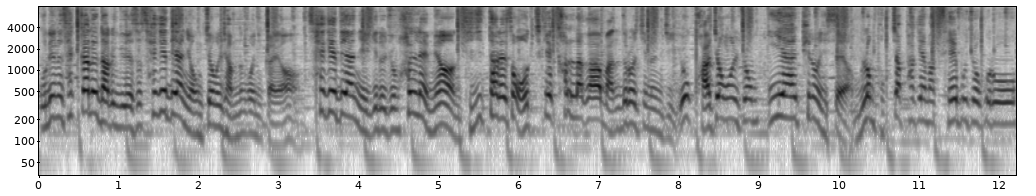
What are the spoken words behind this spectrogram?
우리는 색깔을 다루기 위해서 색에 대한 0점을 잡는 거니까요. 색에 대한 얘기를 좀 하려면 디지털에서 어떻게 컬러가 만들어지는지 이 과정을 좀 이해할 필요는 있어요. 물론 복잡하게 막 세부적으로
